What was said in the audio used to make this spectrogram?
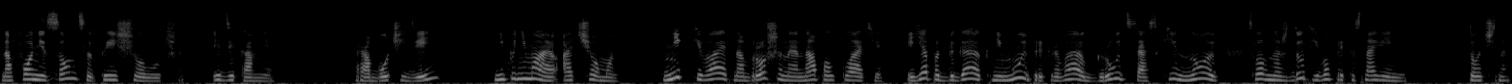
На фоне солнца ты еще лучше. Иди ко мне. Рабочий день? Не понимаю, о чем он. Ник кивает на брошенное на пол платье, и я подбегаю к нему и прикрываю грудь, соски ноют, словно ждут его прикосновений. Точно.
